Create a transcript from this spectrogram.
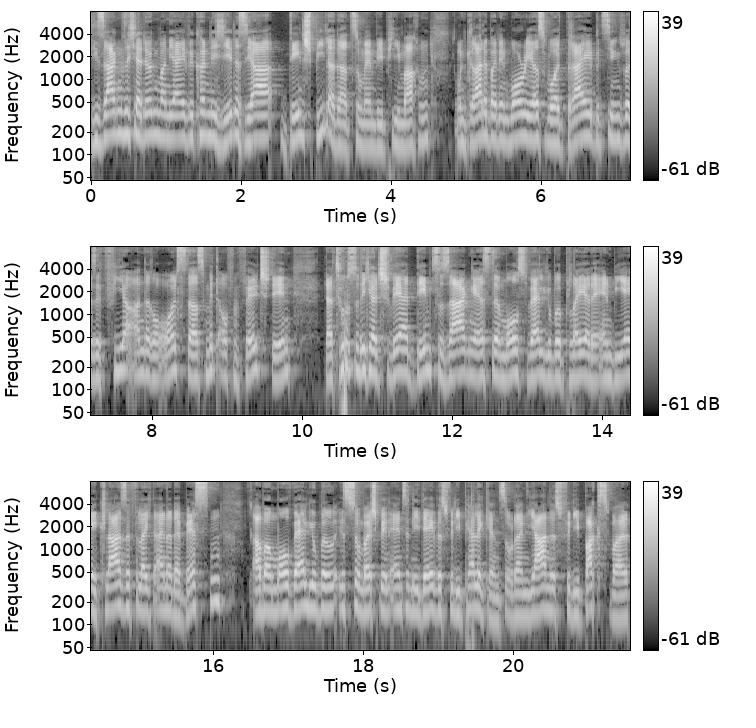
die sagen sich halt irgendwann, ja, ey, wir können nicht jedes Jahr den Spieler da zum MVP machen. Und gerade bei den Warriors, wo halt drei beziehungsweise vier andere All-Stars mit auf dem Feld stehen, da tust du dich halt schwer, dem zu sagen, er ist der most valuable player der NBA. Klar ist er vielleicht einer der besten, aber more valuable ist zum Beispiel ein Anthony Davis für die Pelicans oder ein Giannis für die Bucks, weil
